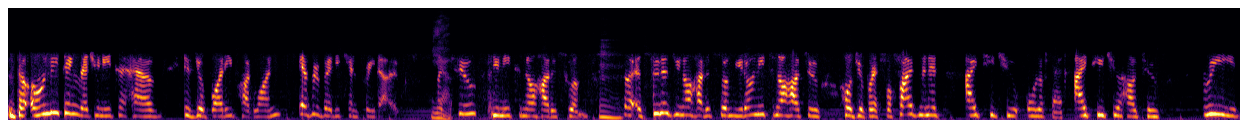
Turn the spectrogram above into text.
The only thing that you need to have is your body part one. Everybody can free dive. Yeah. But two, you need to know how to swim. So as soon as you know how to swim, you don't need to know how to hold your breath for five minutes. I teach you all of that. I teach you how to breathe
